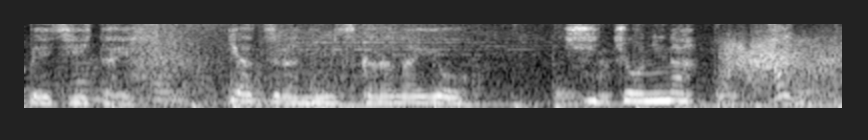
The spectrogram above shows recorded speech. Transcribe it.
ベジータや奴らに見つからないよう慎重にな。はい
